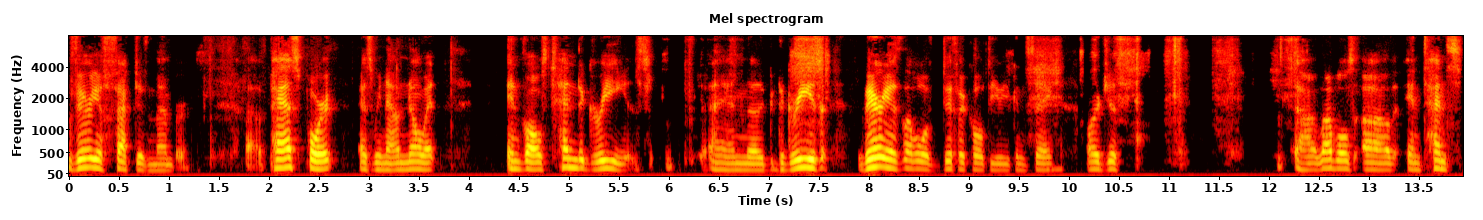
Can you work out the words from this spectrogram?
very effective member. Uh, Passport, as we now know it, involves 10 degrees, and the degrees various level of difficulty, you can say, are just uh, levels of intense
